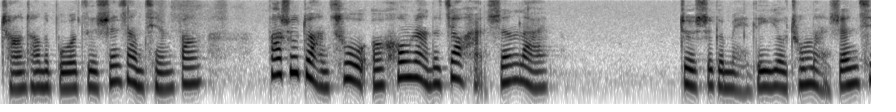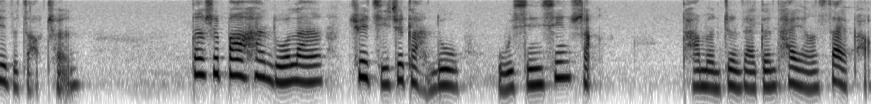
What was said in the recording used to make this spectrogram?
长长的脖子伸向前方，发出短促而轰然的叫喊声来。这是个美丽又充满生气的早晨，但是巴汉罗兰却急着赶路，无心欣赏。他们正在跟太阳赛跑。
